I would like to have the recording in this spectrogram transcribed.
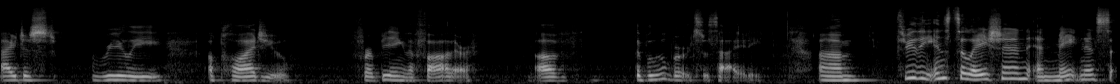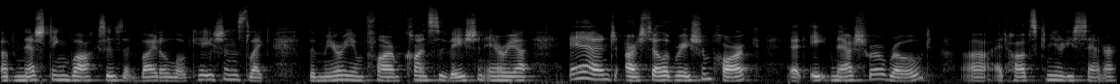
I just really applaud you for being the father of the Bluebird Society. Um, through the installation and maintenance of nesting boxes at vital locations like the Merriam Farm Conservation Area and our Celebration Park at 8 Nashua Road uh, at Hobbs Community Center,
